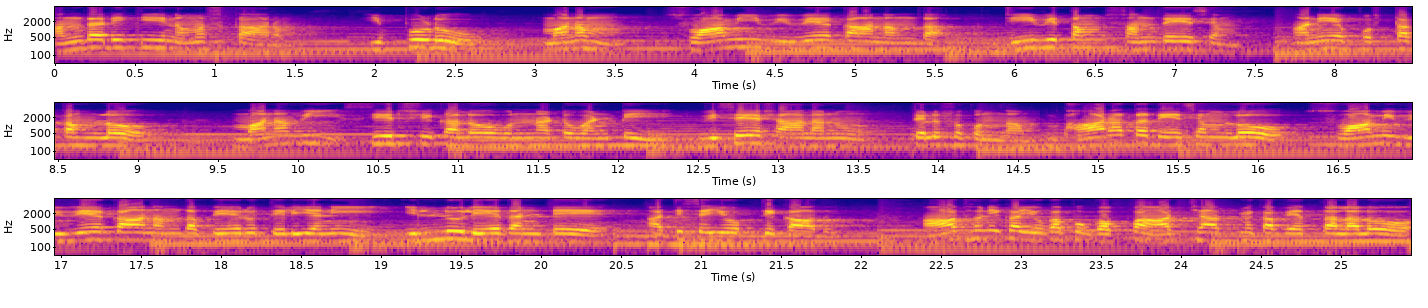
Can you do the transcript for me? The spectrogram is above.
అందరికీ నమస్కారం. ఇప్పుడు మనం స్వామి వివేకానంద జీవితం సందేశం అనే పుస్తకంలో మనవి శీర్షికలో ఉన్నటువంటి విశేషాలను తెలుసుకుందాం. భారతదేశంలో స్వామి వివేకానంద పేరు తెలియని ఇల్లు లేదంటే అతిశయోక్తి కాదు. ఆధునిక యుగపు గొప్ప ఆధ్యాత్మికవేత్తలలో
